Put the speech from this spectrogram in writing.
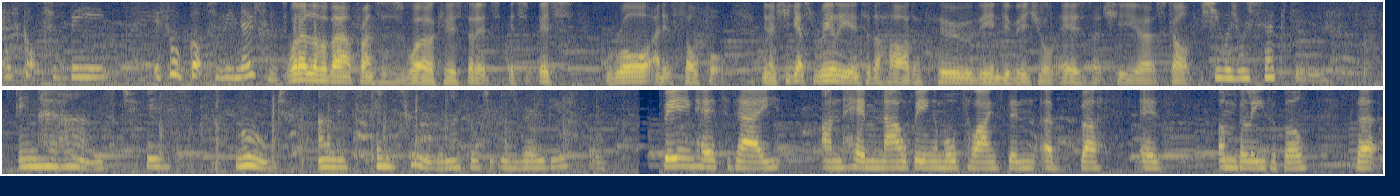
it's got to be it's all got to be noted. What I love about Frances's work is that it's it's it's raw and it's soulful you know, she gets really into the heart of who the individual is that she uh, sculpts. She was receptive in her hands to his mood, and it came through, and I thought it was very beautiful. Being here today and him now being immortalised in a bust is unbelievable. That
